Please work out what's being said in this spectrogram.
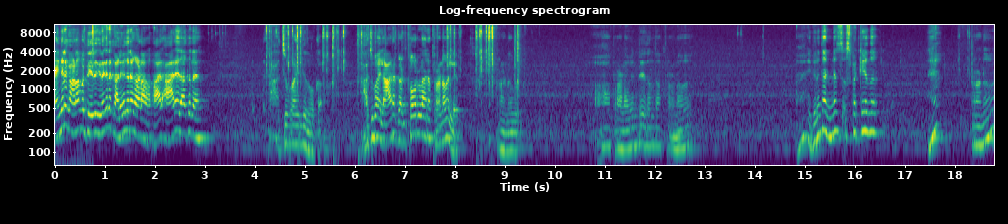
എങ്ങനെ കാണാൻ പറ്റും? ഇത് ഇതെങ്ങനെ കളി എങ്ങനെ കാണാം? ആര- ഇതാക്കുന്നത് രാജുഭായിന്റെ നോക്കാം. രാജുഭായിൽ ആരാ ഗൺ പവറിൽ ആരാ പ്രണവല്ലേ? പ്രണവ്. ആ പ്രണവിന്റെ ഇതെന്താ പ്രണവ്? ഇതിനെന്താ എന്നെ സ്പെക്ക് ചെയ്യുന്നത്? പ്രണവ്?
